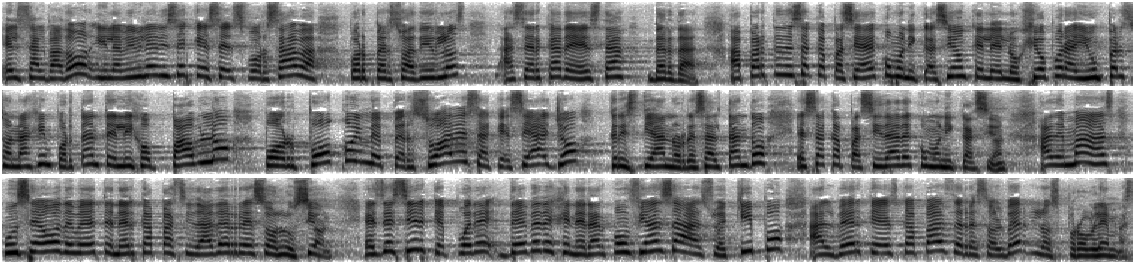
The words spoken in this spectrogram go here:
el Salvador. Y la Biblia dice que se esforzaba por persuadirlos acerca de esta verdad. Aparte de esa capacidad de comunicación que le elogió por ahí un personaje importante, le dijo, Pablo, por poco y me persuades a que sea yo cristiano, resaltando esa capacidad de comunicación. Además, un CEO debe de tener capacidad de resolución, es decir, que puede, debe de generar confianza a su equipo al ver que es capaz de resolver los problemas.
